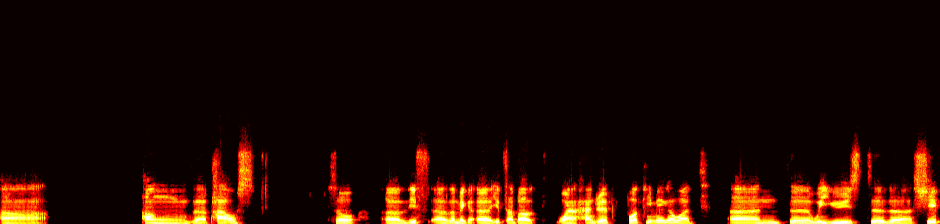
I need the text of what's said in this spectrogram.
uh, on the piles. So uh, this uh, the mega, uh, it's about 140 megawatt, and uh, we used the ship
